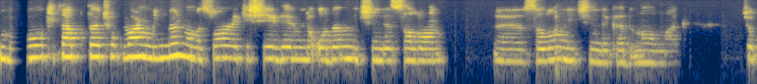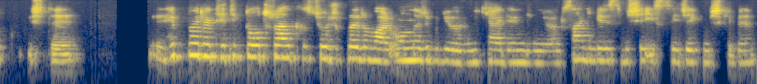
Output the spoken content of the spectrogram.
bu kitapta çok var mı bilmiyorum ama sonraki şiirlerimde odanın içinde salon, e, salonun içinde kadın olmak. Çok işte hep böyle tetikte oturan kız çocukları var. Onları biliyorum, hikayelerini dinliyorum. Sanki birisi bir şey isteyecekmiş gibi.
